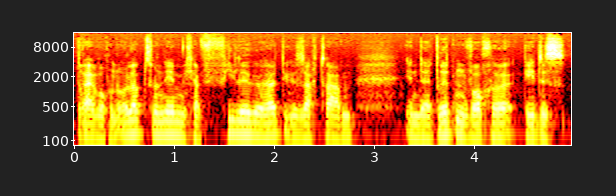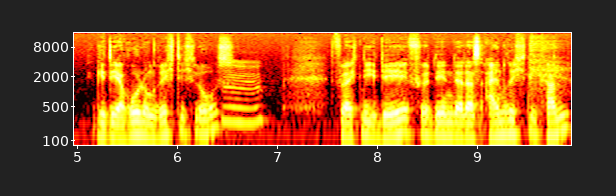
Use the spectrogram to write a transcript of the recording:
drei Wochen Urlaub zu nehmen. Ich habe viele gehört, die gesagt haben, in der dritten Woche geht es, geht die Erholung richtig los. Mhm. Vielleicht eine Idee für den, der das einrichten kann.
